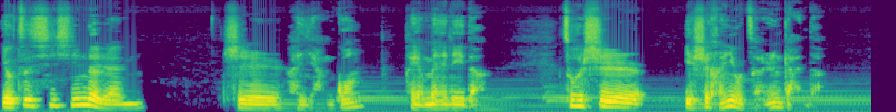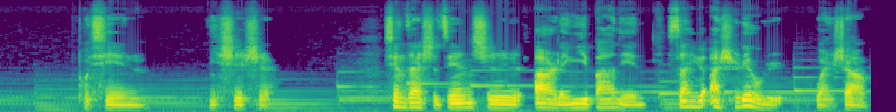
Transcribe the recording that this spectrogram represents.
有自信心的人是很阳光、很有魅力的，做事也是很有责任感的。不信，你试试。现在时间是二零一八年三月二十六日晚上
